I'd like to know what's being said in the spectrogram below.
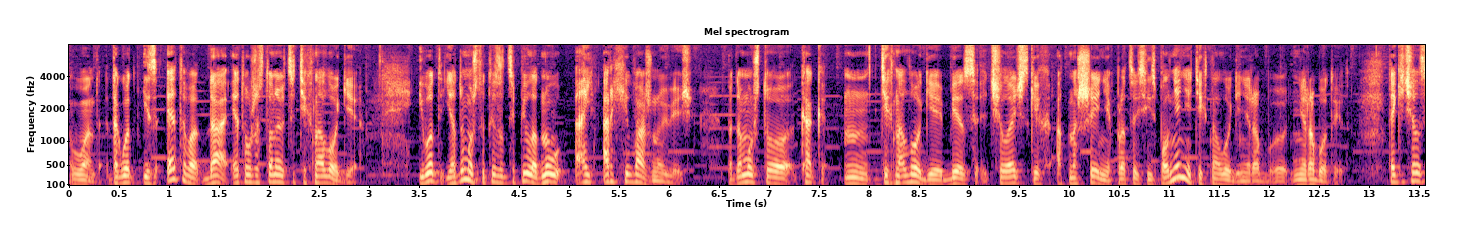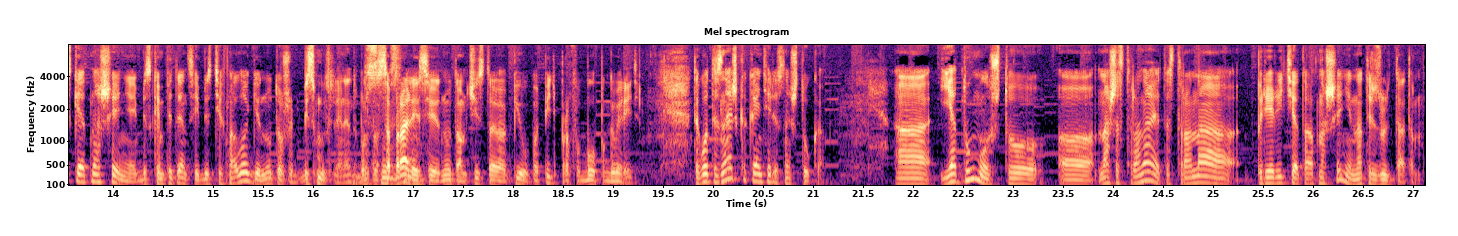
Вот. Так вот, из этого, да, это уже становится технология. И вот я думаю, что ты зацепил одну архиважную вещь. Потому что как м, технология без человеческих отношений в процессе исполнения технологии не, раб- не работает, так и человеческие отношения без компетенции, без технологии, ну, тоже бессмысленно. Это просто собрались и, ну, там, чисто пиво попить, про футбол поговорить. Так вот, ты знаешь, какая интересная штука? А, я думал, что а, наша страна – это страна приоритета отношений над результатом.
